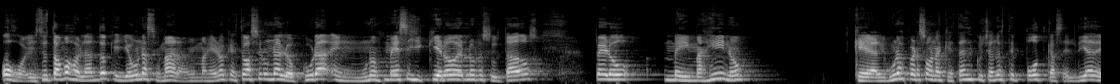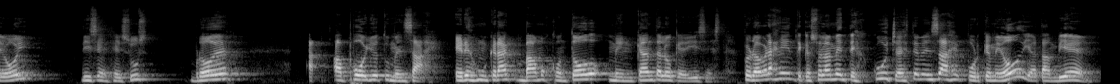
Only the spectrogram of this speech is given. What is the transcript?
ojo, y esto estamos hablando que lleva una semana, me imagino que esto va a ser una locura en unos meses y quiero ver los resultados, pero me imagino que algunas personas que están escuchando este podcast el día de hoy dicen, Jesús, brother, apoyo tu mensaje. Eres un crack, vamos con todo, me encanta lo que dices. Pero habrá gente que solamente escucha este mensaje porque me odia también.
